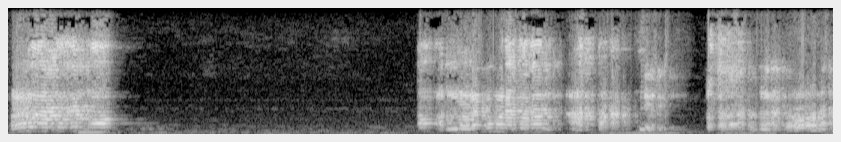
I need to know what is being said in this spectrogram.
mereka mengatakan oh, mereka mengatakan dengan corona.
